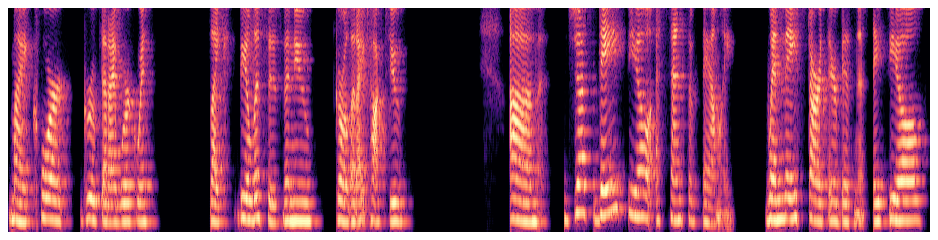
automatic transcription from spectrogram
my core group that i work with like the alyssa's the new girl that i talked to um, just they feel a sense of family when they start their business. They feel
